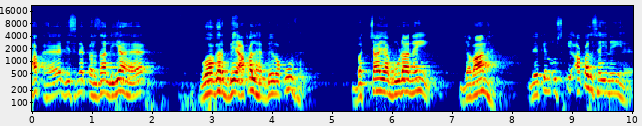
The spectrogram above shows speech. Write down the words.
حق ہے، جس نے قرضہ لیا ہے، وہ اگر بے عقل ہے، بے وقوف ہے، بچہ یا بوڑھا نہیں، جوان ہے، لیکن اس کی عقل صحیح نہیں ہے،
